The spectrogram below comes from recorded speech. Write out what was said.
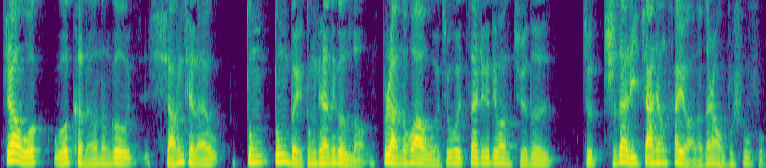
这样我我可能能够想起来东东北冬天那个冷，不然的话我就会在这个地方觉得就实在离家乡太远了，再让我不舒服，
